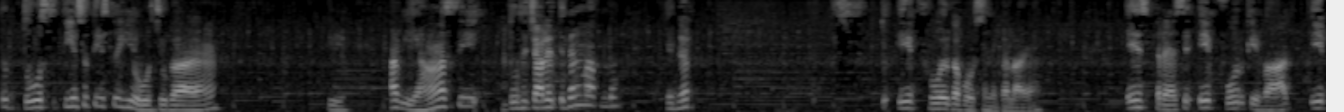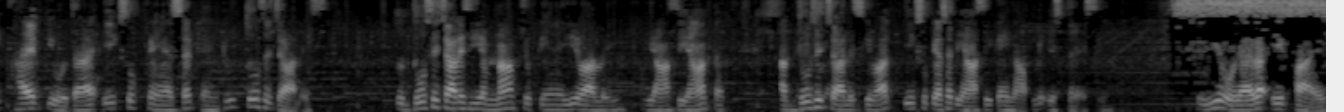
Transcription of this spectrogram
तो दो से तीन सौ तीस तो ये हो चुका है। ये। अब यहाँ से दो से चालीस, इधर माप लो। इधर। तो ए फोर का पोर्शन निकल आया। इस तरह से ए फोर के बाद ए फाइव की होता है एक सौ पैंसठ इंटू दो सौ चालीस। तो दो से चालीस ये हम नाप चुके हैं, ये वाले यहाँ से यहाँ तक। अब दो से चालीस के बाद एक सौ पैंसठ यहाँ से कहीं नाप लो इस तरह से। तो ये हो जाएगा ए फाइव,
